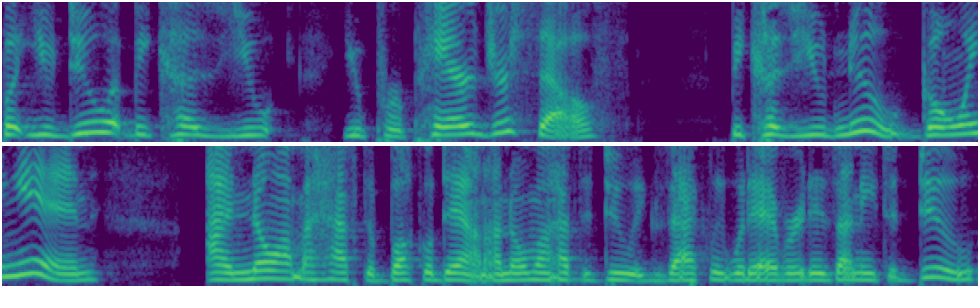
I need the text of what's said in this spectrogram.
But you do it because you you prepared yourself because you knew going in I know I'm gonna have to buckle down. I know I'm gonna have to do exactly whatever it is I need to do,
